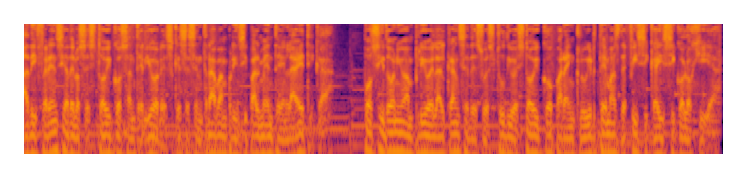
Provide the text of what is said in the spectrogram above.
A diferencia de los estoicos anteriores que se centraban principalmente en la ética, Posidonio amplió el alcance de su estudio estoico para incluir temas de física y psicología.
